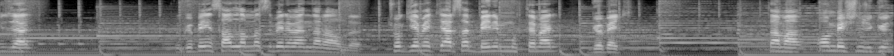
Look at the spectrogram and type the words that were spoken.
Güzel. Göbeğin sallanması beni benden aldı. Çok yemek yersen benim muhtemel göbek. Tamam 15. gün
